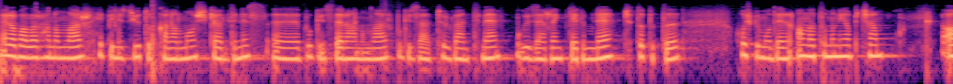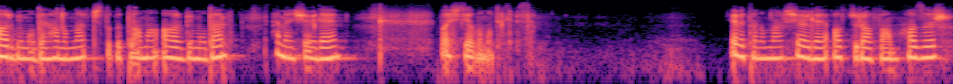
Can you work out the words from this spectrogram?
Merhabalar hanımlar. Hepiniz YouTube kanalıma hoş geldiniz. Ee, bugün sizlere hanımlar bu güzel tülbentime, bu güzel renklerimle çıtı pıtı hoş bir modelin anlatımını yapacağım. Ağır bir model hanımlar. Çıtı pıtı ama ağır bir model. Hemen şöyle başlayalım modelimize. Evet hanımlar şöyle alt zürafam hazır.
